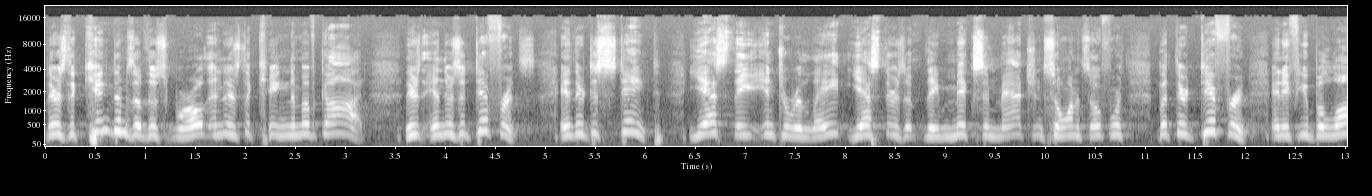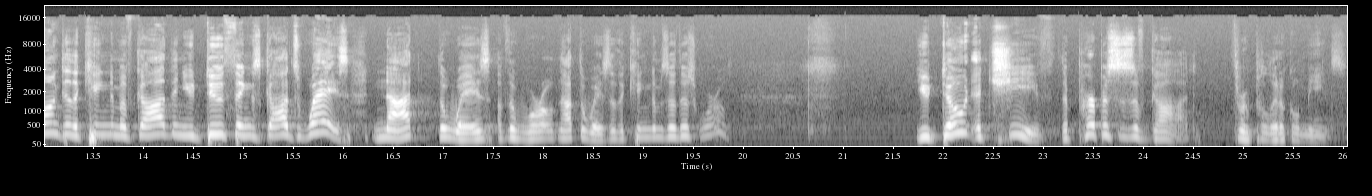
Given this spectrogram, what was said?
There's the kingdoms of this world, and there's the kingdom of God. There's, and there's a difference, and they're distinct. Yes, they interrelate. Yes, there's a, they mix and match, and so on and so forth. But they're different. And if you belong to the kingdom of God, then you do things God's ways, not the ways of the world, not the ways of the kingdoms of this world. You don't achieve the purposes of God through political means.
